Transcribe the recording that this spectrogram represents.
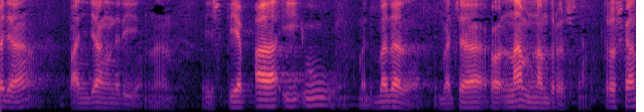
baca panjang tadi. Nah, setiap a i u badal baca kalau 6 6 terus. Nah, teruskan.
